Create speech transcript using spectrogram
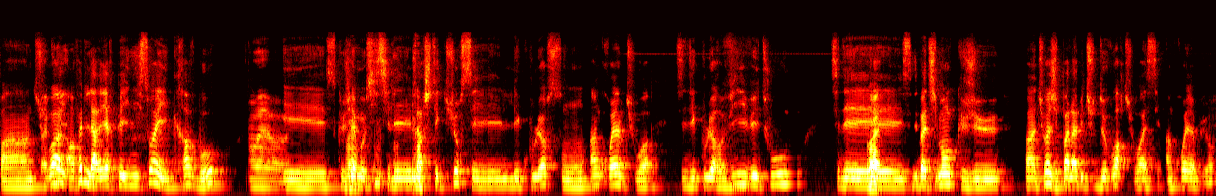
Enfin, tu vois, oui. en fait, l'arrière-pays niçois est grave beau. Ouais, ouais, ouais. Et ce que Ouais. j'aime aussi, c'est les- l'architecture, c'est les couleurs sont incroyables, tu vois. C'est des couleurs vives et tout. C'est des, Ouais. c'est des bâtiments que je, enfin, tu vois, j'ai pas l'habitude de voir, tu vois. et C'est incroyable, genre.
